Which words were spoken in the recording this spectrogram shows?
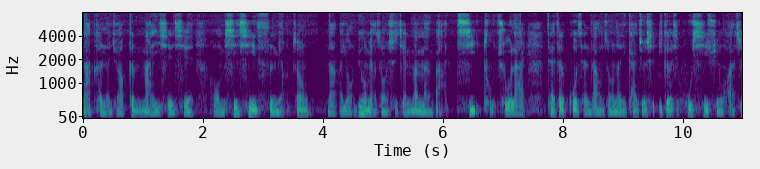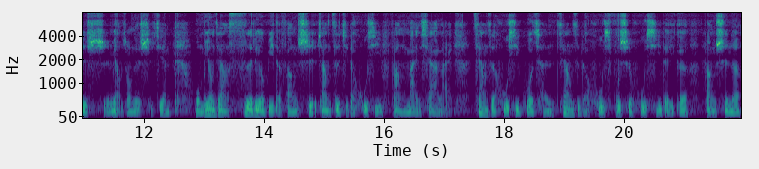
那可能就要更慢一些些。我们吸气四秒钟。那用六秒钟的时间慢慢把气吐出来，在这个过程当中呢，你看就是一个呼吸循环是十秒钟的时间。我们用这样四六比的方式，让自己的呼吸放慢下来。这样子的呼吸过程，这样子的呼腹式呼吸的一个方式呢，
